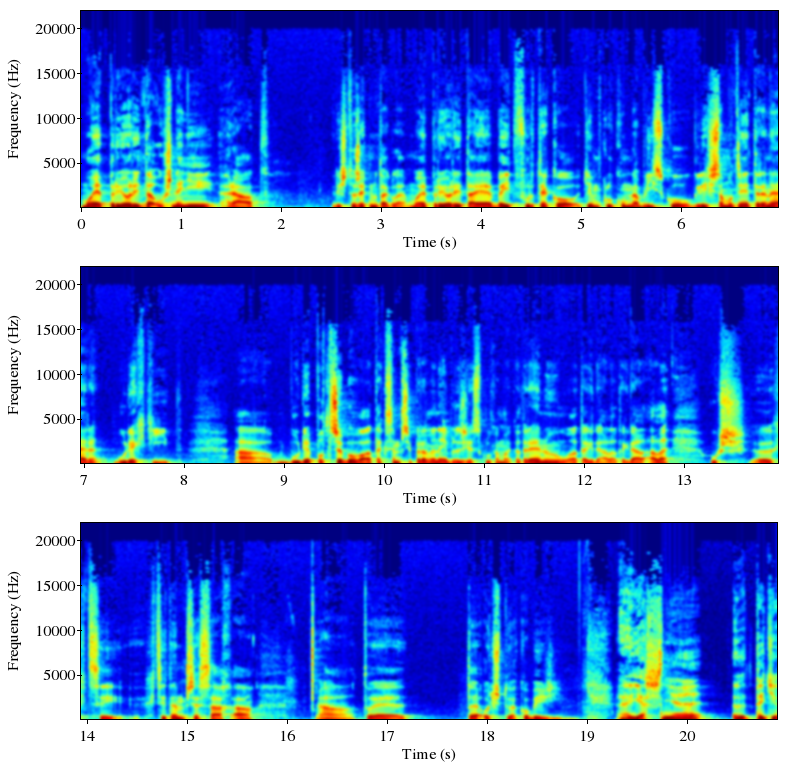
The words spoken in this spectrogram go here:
moje priorita už není hrát. Když to řeknu takhle. Moje priorita je být furt jako těm klukům na blízku, když samozřejmě trenér bude chtít a bude potřebovat, tak jsem připravený, protože s klukama trénuju a tak dále, a tak dále, ale už eh, chci, chci ten přesah a, a to je, to je očtu jako běží. Eh, jasně, eh, teď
